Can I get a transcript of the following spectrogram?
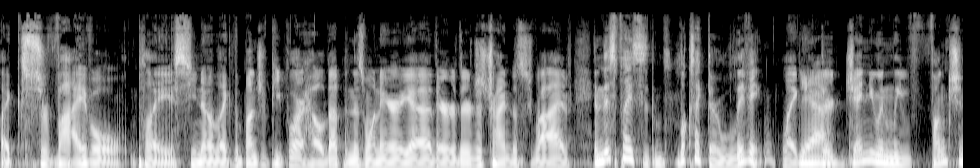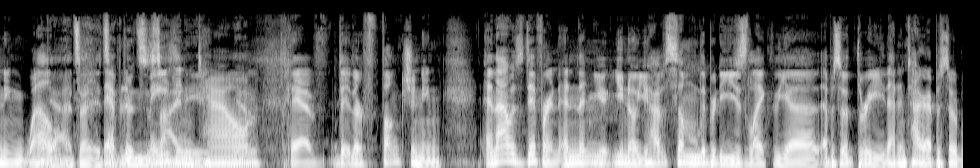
Like survival place, you know, like the bunch of people are held up in this one area. They're they're just trying to survive. and this place, looks like they're living. Like Yeah. they're genuinely functioning well. Yeah, it's a- it's they a have good an amazing society. town. Yeah. They have they- they're functioning, and that was different. And then you you know you have some liberties like the uh, episode three. That entire episode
